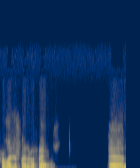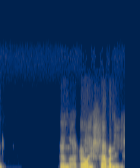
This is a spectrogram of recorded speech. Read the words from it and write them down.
for legislative affairs, and in the early 70s,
